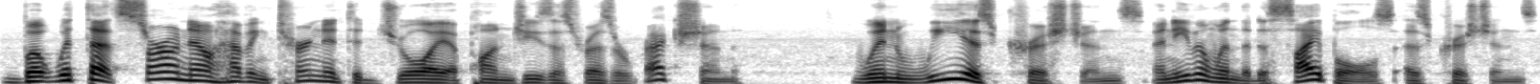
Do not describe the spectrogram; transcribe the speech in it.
But with that sorrow now having turned into joy upon Jesus' resurrection, when we as Christians, and even when the disciples as Christians,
